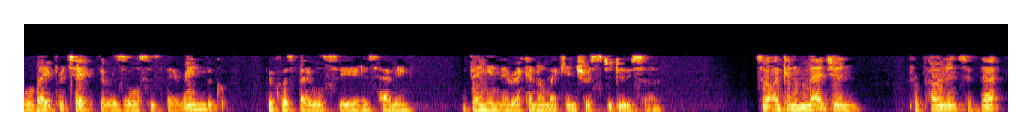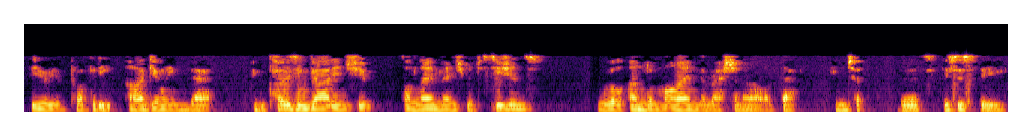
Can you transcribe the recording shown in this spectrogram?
Will they protect the resources they're in because they will see it as having being in their economic interest to do so. So I can imagine proponents of that theory of property arguing that imposing guardianship on land management decisions will undermine the rationale of that. This is the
